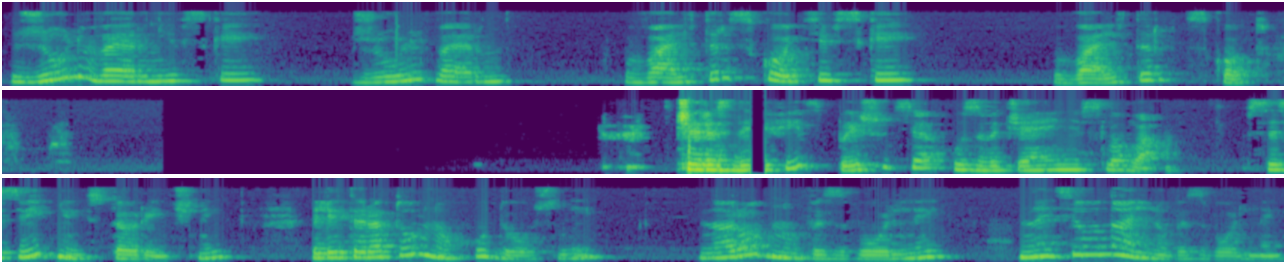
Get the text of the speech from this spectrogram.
Жуль Вернівський, Жуль Верн, Вальтер Скоттівський, Вальтер Скотт. Через дефіс пишуться узвичайні слова. Всесвітньо-історичний, літературно-художній, народно-визвольний, національно-визвольний.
